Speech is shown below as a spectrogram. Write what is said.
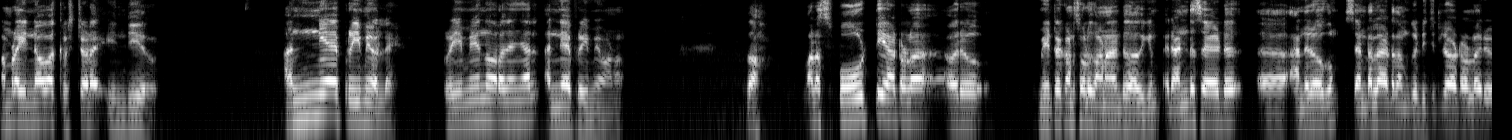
നമ്മുടെ ഇന്നോവ ക്രിസ്റ്റയുടെ ഇന്റീരിയർ അന്യായ പ്രീമിയം അല്ലേ? പ്രീമിയം എന്ന് പറഞ്ഞു കഴിഞ്ഞാൽ അന്യായ പ്രീമിയമാണ് ഇതാ വളരെ സ്പോർട്ടി ആയിട്ടുള്ള ഒരു മീറ്റർ കൺസോൾ കാണാനായിട്ട് സാധിക്കും. രണ്ട് സൈഡ് അനലോഗും സെൻട്രലായിട്ട് നമുക്ക് ഡിജിറ്റലായിട്ടുള്ള ഒരു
